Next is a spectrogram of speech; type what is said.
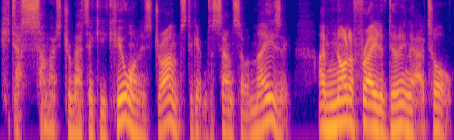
He does so much dramatic EQ on his drums to get them to sound so amazing. I'm not afraid of doing that at all.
